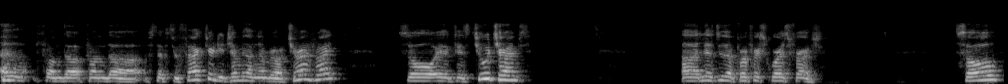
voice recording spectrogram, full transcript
from the from the steps to factor, determine the number of terms, right? So if it's two terms, uh, let's do the perfect squares first. So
